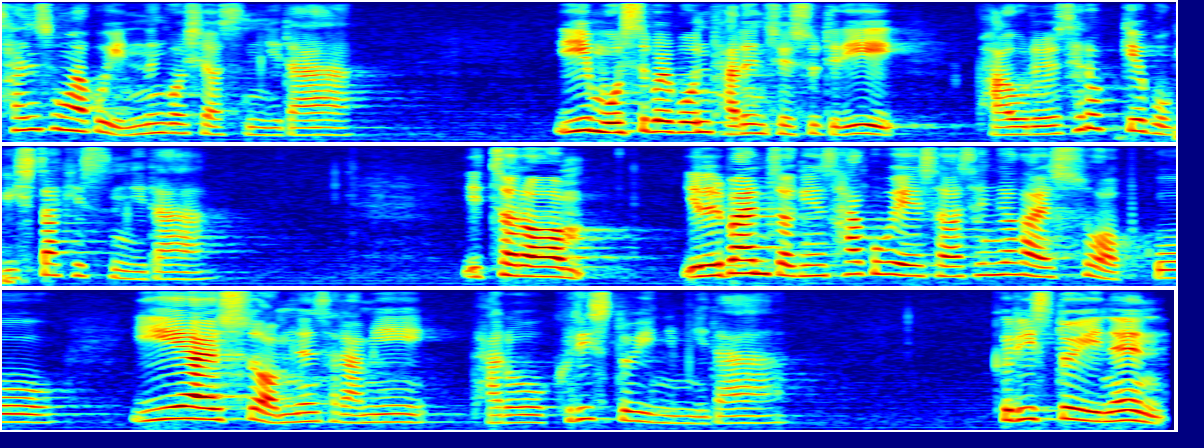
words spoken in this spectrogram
찬송하고 있는 것이었습니다. 이 모습을 본 다른 죄수들이 바울을 새롭게 보기 시작했습니다. 이처럼 일반적인 사고에서 생각할 수 없고 이해할 수 없는 사람이 바로 그리스도인입니다. 그리스도인은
